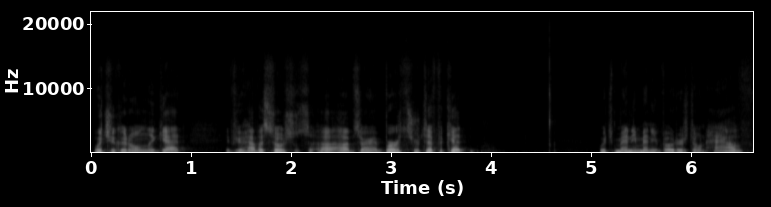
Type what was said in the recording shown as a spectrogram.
which you can only get if you have a social, uh, I'm sorry, a birth certificate, which many many voters don't have.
